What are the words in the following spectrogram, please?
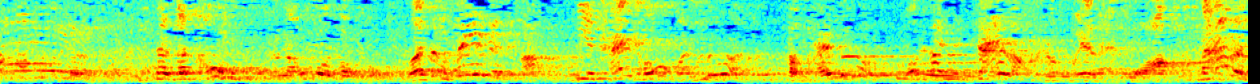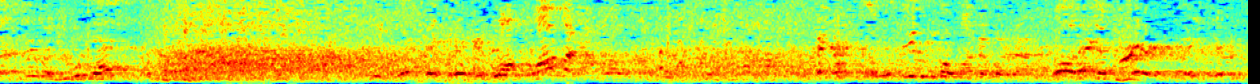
嗯，那个痛苦，能不痛苦？我正塞着呢一抬头我乐了，怎么还乐？我看见翟老师回来，我拿了十个榴莲，我活不了了，哎呀，有病吧我这不是？哦，他有味儿，没听说，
